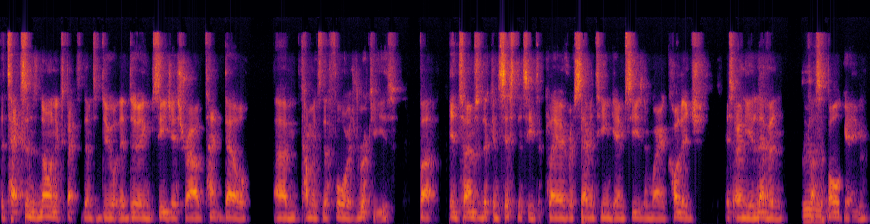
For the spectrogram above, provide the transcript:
The Texans, no one expected them to do what they're doing. C.J. Stroud, Tank Dell um, coming to the fore as rookies, but in terms of the consistency to play over a 17 game season, where in college it's only 11 mm. plus a bowl game,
